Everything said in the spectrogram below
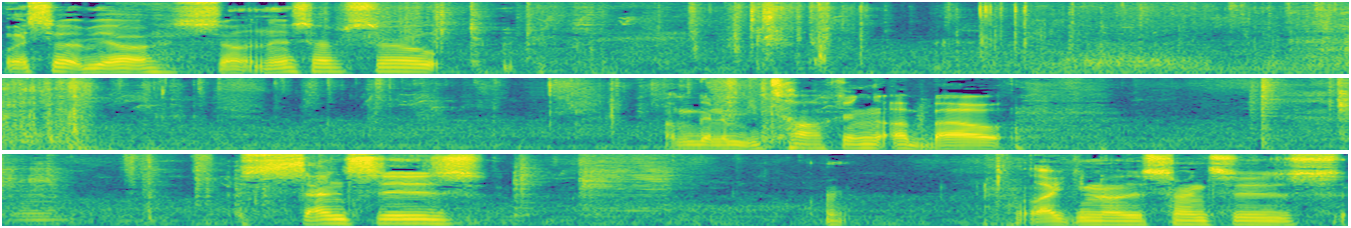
What's up, y'all? So, in this episode, I'm gonna be talking about senses, like, you know, the senses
